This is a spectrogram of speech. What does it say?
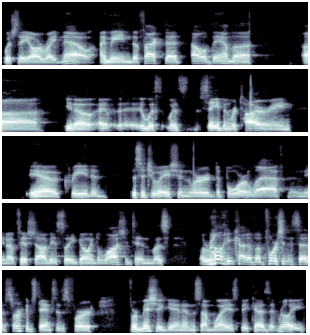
which they are right now. I mean, the fact that Alabama, uh, you know, eh, eh, with with Saban retiring, you know, created the situation where DeBoer left, and you know, Fisch obviously going to Washington was a really kind of unfortunate set of circumstances for for Michigan in some ways because it really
